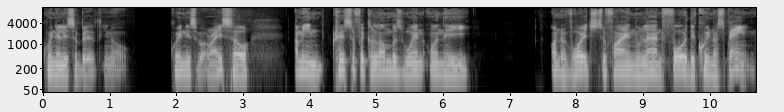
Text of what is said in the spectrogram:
Queen Elizabeth, you know, Queen Isabel, right? So, I mean, Christopher Columbus went on a on a voyage to find new land for the Queen of Spain,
